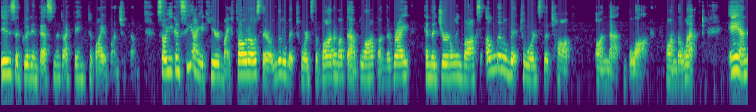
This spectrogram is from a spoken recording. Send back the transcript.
is a good investment, I think, to buy a bunch of them. So you can see I adhered my photos. They're a little bit towards the bottom of that block on the right and the journaling box a little bit towards the top on that block on the left. And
